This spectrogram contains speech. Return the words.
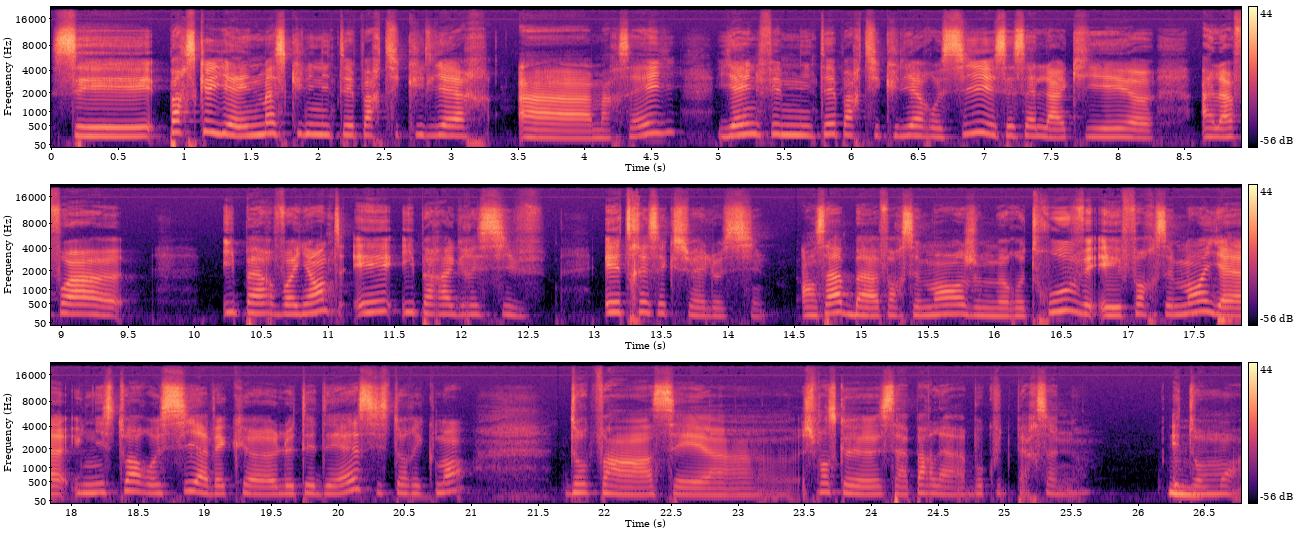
c'est parce qu'il y a une masculinité particulière à Marseille, il y a une féminité particulière aussi, et c'est celle-là qui est euh, à la fois euh, hyper voyante et hyper agressive, et très sexuelle aussi. En ça, bah, forcément, je me retrouve, et forcément, il y a une histoire aussi avec euh, le TDS, historiquement. Donc, c'est, euh, je pense que ça parle à beaucoup de personnes, et dont moi.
